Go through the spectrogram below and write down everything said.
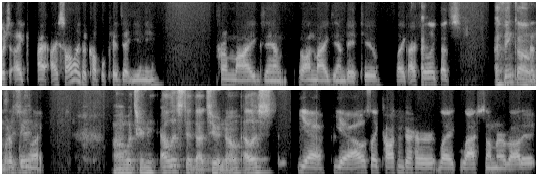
which like I, I saw like a couple kids at uni from my exam on my exam date too. Like I feel like that's I think um, that's what is it? like uh, what's her name? Ellis did that too. No, Ellis. yeah yeah. I was like talking to her like last summer about it.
